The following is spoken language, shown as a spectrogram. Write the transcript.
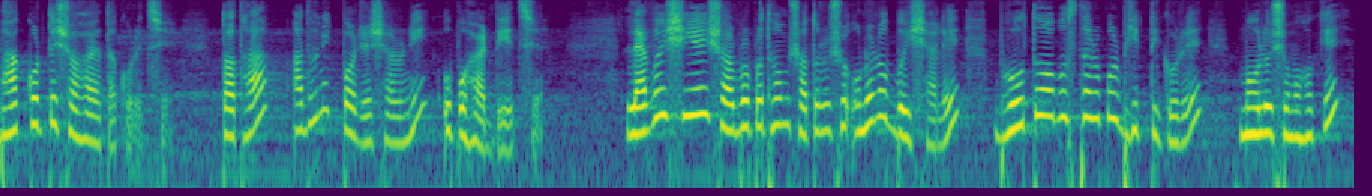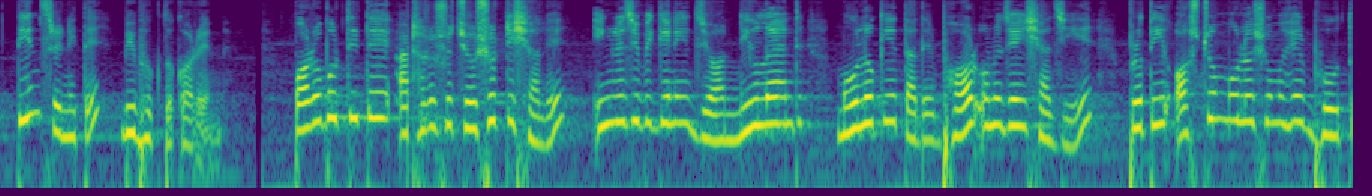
ভাগ করতে সহায়তা করেছে তথা আধুনিক পর্যায় সারণী উপহার দিয়েছে। ল্যাভয়েশিয়ে সর্বপ্রথম সতেরোশো উননব্বই সালে ভৌত অবস্থার উপর ভিত্তি করে মৌলসমূহকে তিন শ্রেণীতে বিভক্ত করেন। পরবর্তীতে আঠারোশো চৌষট্টি সালে ইংরেজি বিজ্ঞানী জন নিউল্যান্ড মৌলকে তাদের ভর অনুযায়ী সাজিয়ে প্রতি অষ্টম মৌলসমূহের ভৌত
